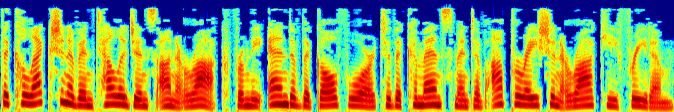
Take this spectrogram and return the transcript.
the collection of intelligence on Iraq from the end of the Gulf War to the commencement of Operation Iraqi Freedom,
